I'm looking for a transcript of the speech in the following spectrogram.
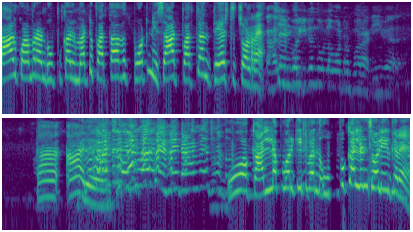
கால் குழம்பு ரெண்டு உப்புக்கல் மட்டும் பத்தாததுக்கு போட்டு நீ சாப்பிட்டு பார்த்து அந்த டேஸ்ட் சொல்கிறேன் ஆறு. ஓ கல்லை பொறுக்கிட்டு வந்து உப்பு கல்லுன்னு சொல்லியிருக்கிறேன்.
